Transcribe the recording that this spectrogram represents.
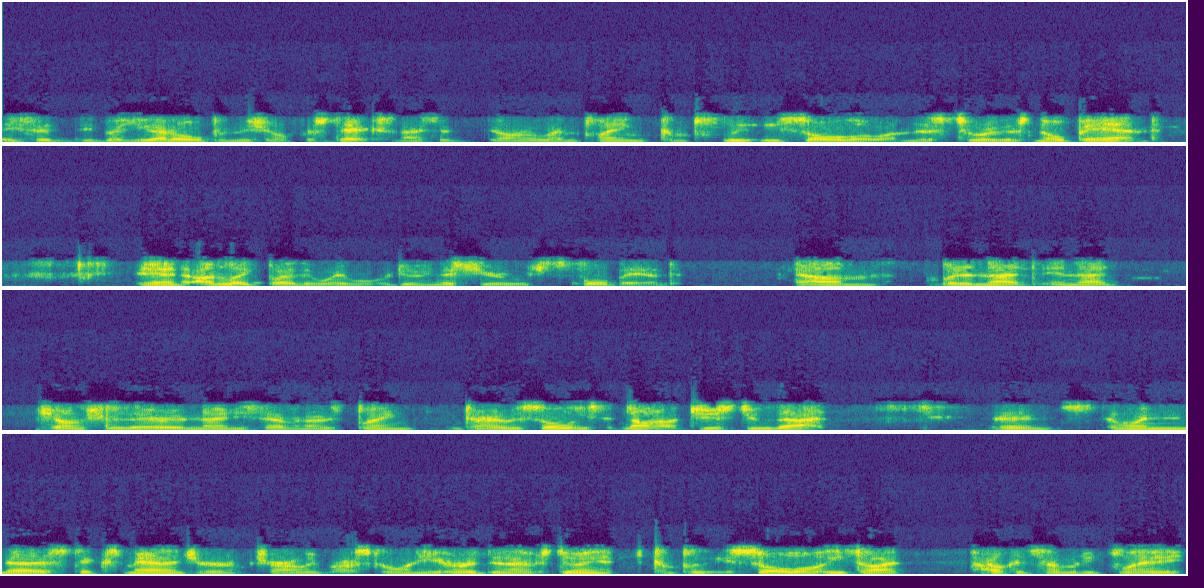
he said, but you got to open the show for Styx. And I said, Donald, I'm playing completely solo on this tour. There's no band. And unlike, by the way, what we're doing this year, which is full band. Um, but in that in that juncture there in '97, I was playing entirely solo. He said, no, no, just do that. And when uh, Styx manager Charlie Brusco, when he heard that I was doing it completely solo, he thought, how could somebody play,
